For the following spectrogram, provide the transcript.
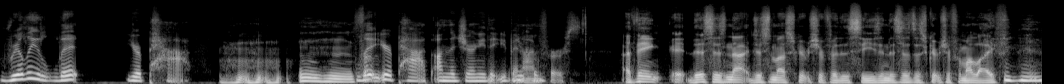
really lit your path, Mhm. lit your path on the journey that you've been You on. first. I think it, this is not just my scripture for this season. This is the scripture for my life Mm-hmm.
